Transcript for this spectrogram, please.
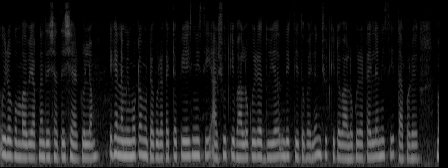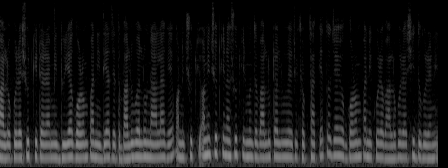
ওই রকমভাবে আপনাদের সাথে শেয়ার করলাম। এখানে আমি মোটা মোটা করে একটা পেঁয়াজ নিছি আর শুটকি ভালো করে ধুইয়া, দেখতেই তো পাইলেন, শুটকিটা ভালো করে টাইলা নিছি। তারপরে ভালো করে শুটকিটার আমি ধুইয়া গরম পানি দেওয়া যাতে বালু বালু না লাগে, অনেক শুটকি অনেক শুটকি না, শুটকির মধ্যে বালু টালু এসব থাকে। তো যাই হোক, গরম পানি করে ভালো করে সিদ্ধ করে নি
